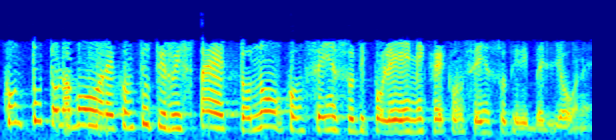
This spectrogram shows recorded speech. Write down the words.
con tutto l'amore, con tutto il rispetto, non con senso di polemica e con senso di ribellione.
